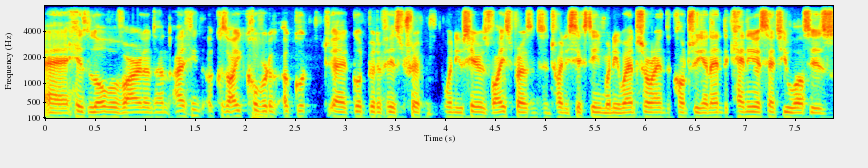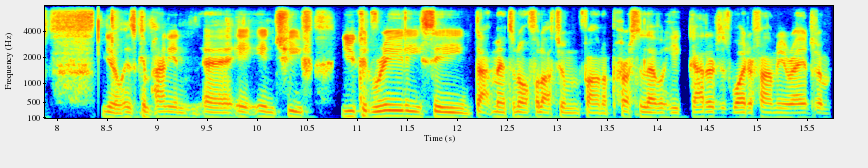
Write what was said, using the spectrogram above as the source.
uh, his love of Ireland. And I think because I covered a, a good, uh, good bit of his trip when he was here as vice president in 2016, when he went around the country and Enda Kenny essentially was his, you know, his companion uh, in chief. You could really see that meant an awful lot to him on a personal level. He gathered his wider family around him.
